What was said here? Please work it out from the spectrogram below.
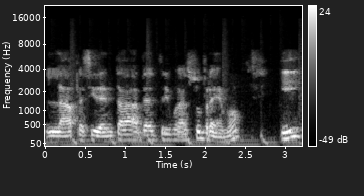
la presidenta del Tribunal Supremo y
